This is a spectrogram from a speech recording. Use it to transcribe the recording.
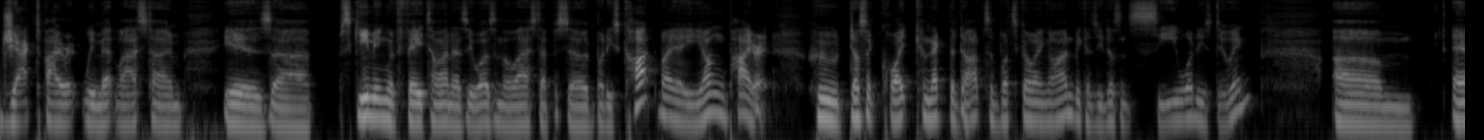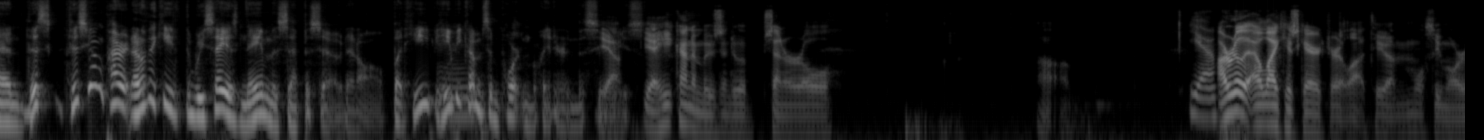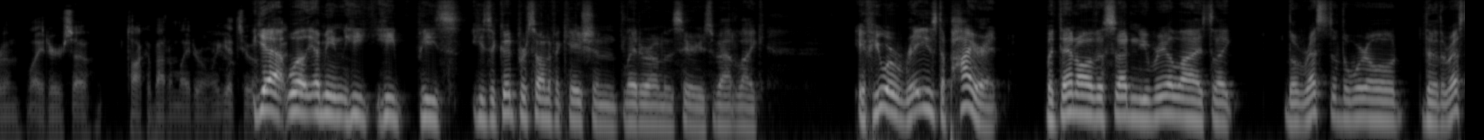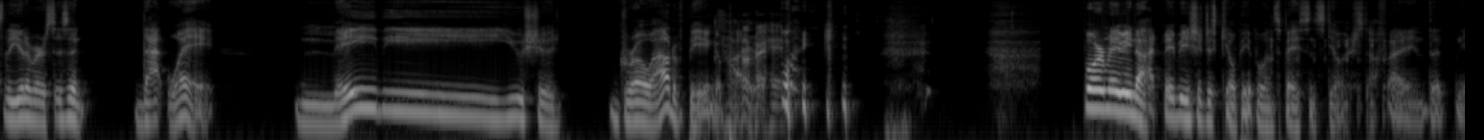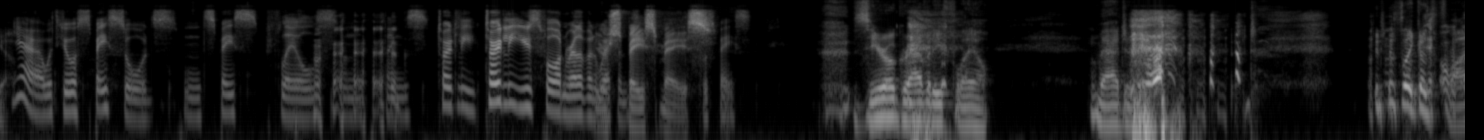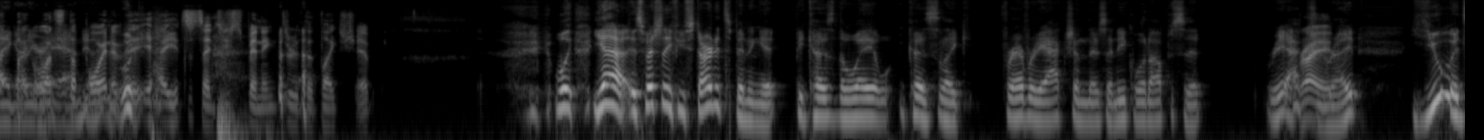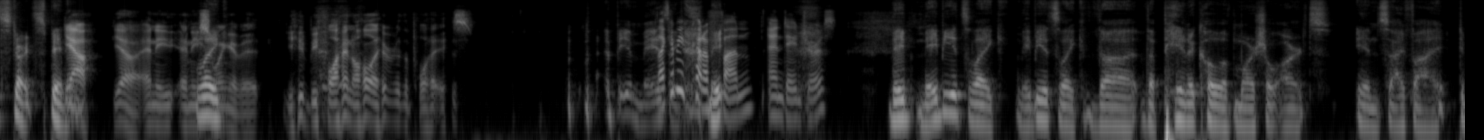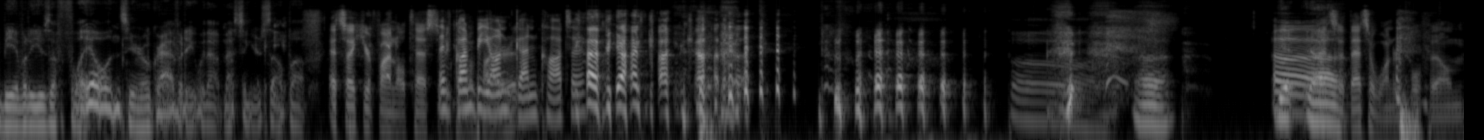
jacked pirate we met last time, is uh scheming with Phaeton as he was in the last episode, but he's caught by a young pirate who doesn't quite connect the dots of what's going on because he doesn't see what he's doing. Um, and this this young pirate, I don't think he we say his name this episode at all, but he he Mm. becomes important later in the Yeah. series. Yeah, he kind of moves into a center role. Yeah. I really I like his character a lot too. I mean, we'll see more of him later, so talk about him later when we get to him. Yeah, but- well, I mean, he he he's he's a good personification later on in the series about like if you were raised a pirate, but then all of a sudden you realized like the rest of the world, the the rest of the universe isn't that way. Maybe you should grow out of being a pirate. Right. Like or maybe not. Maybe you should just kill people in space and steal their stuff. I mean, that, yeah. Yeah, with your space swords and space flails and things. Totally, totally useful and relevant your weapons space for mace. space. Zero gravity flail. Imagine. it just like goes Yeah, what- flying out like, of your what's hand. the You're point like, of it? Yeah, it just sends you spinning through the like ship. Well, yeah, especially if you started spinning it because the way because like for every action there's an equal and opposite reaction, Right. right? You would start spinning. Yeah, yeah. Any any Like- swing of it, you'd be flying all over the place. that'd be amazing. That could be kind of May- fun and dangerous. Maybe, maybe it's like maybe it's like the the pinnacle of martial arts in sci-fi to be able to use a flail in zero gravity without messing yourself up. That's like your final test. to They've gone beyond pirate. gun kata. Yeah, beyond gun kata. Uh, Uh, that's Uh, a that's a wonderful film.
